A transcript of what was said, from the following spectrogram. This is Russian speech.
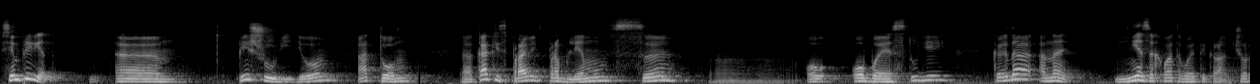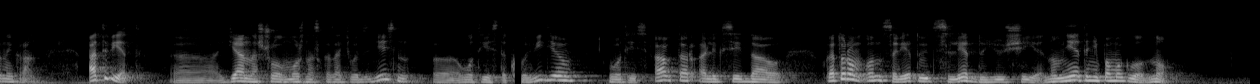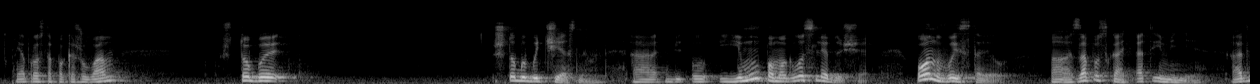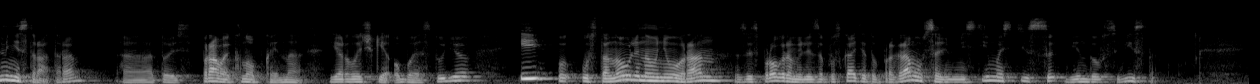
Всем привет! Э, пишу видео о том, э, как исправить проблему с э, OBS студией, когда она не захватывает экран, черный экран. Ответ я нашел, можно сказать, вот здесь. Вот есть такое видео, вот есть автор Алексей Дао, в котором он советует следующее. Но мне это не помогло, но я просто покажу вам, чтобы чтобы быть честным, а, ему помогло следующее. Он выставил а, запускать от имени администратора, а, то есть правой кнопкой на ярлычке OBS Studio, и установлено у него Run this program или запускать эту программу в совместимости с Windows Vista.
